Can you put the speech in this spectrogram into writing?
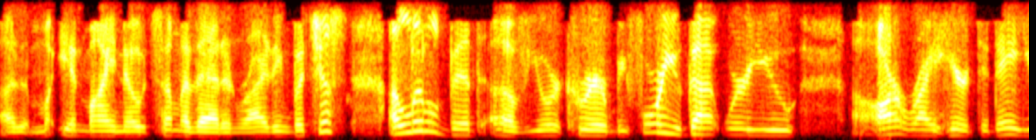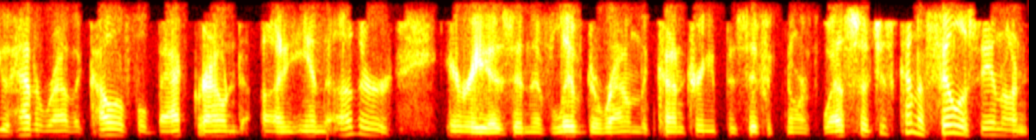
uh, in my notes some of that in writing, but just a little bit of your career before you got where you are right here today. You had a rather colorful background uh, in other areas and have lived around the country, Pacific Northwest. So just kind of fill us in on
